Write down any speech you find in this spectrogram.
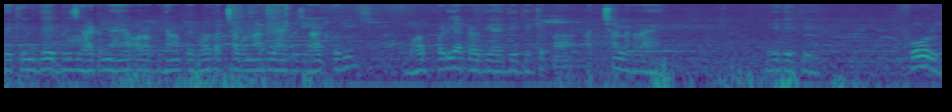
लेकिन ये ब्रिज घाट में है और अब यहाँ पे बहुत अच्छा बना दिया है ब्रिज घाट को भी। बहुत बढ़िया कर दिया है। देखिए कितना अच्छा लग रहा है। ये देखिए, फूल।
